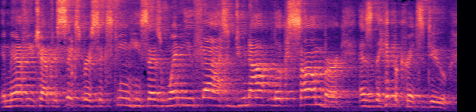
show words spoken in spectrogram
In Matthew chapter 6, verse 16, he says, When you fast, do not look somber as the hypocrites do,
